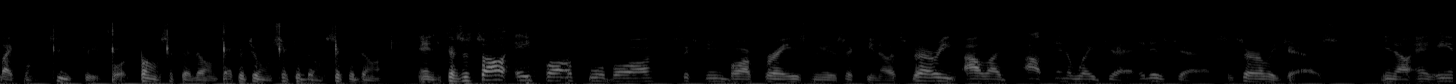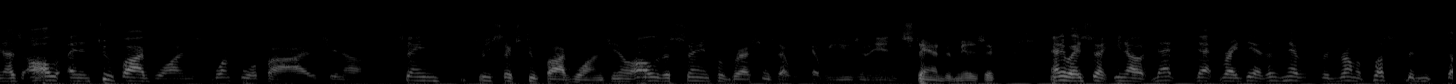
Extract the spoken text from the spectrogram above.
Like one two three four boom sick it down take it down shake it down shake it down and because it's all eight bar, four bar, sixteen bar phrase music, you know, it's very a la, out in a way jazz. It is jazz. It's early jazz, you know, and you know it's all and in two five ones, one four fives, you know, same three six two five ones, you know, all of the same progressions that that we use in, in standard music. Anyway, so you know that that right there doesn't have a drummer. Plus, the, the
